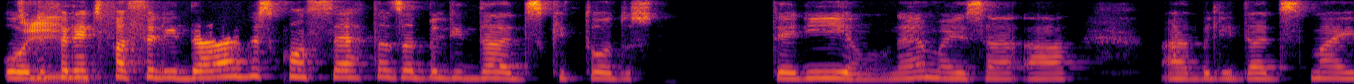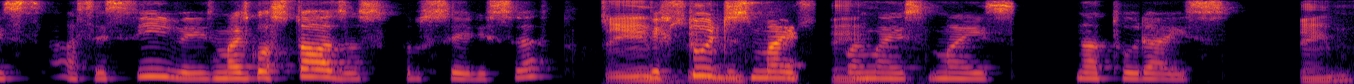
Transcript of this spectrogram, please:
ou Sim. diferentes facilidades com certas habilidades que todos teriam, né, mas há há há habilidades mais acessíveis, mais gostosas para os seres, certo? Sim, sim, Virtudes mais sim. mais mais naturais. Sim.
